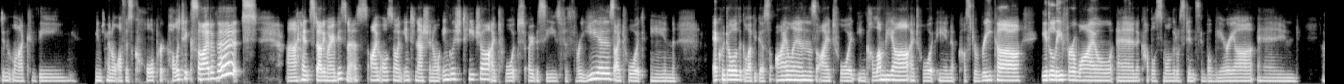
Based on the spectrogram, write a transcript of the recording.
didn't like the internal office corporate politics side of it. Uh, hence starting my own business. I'm also an international English teacher. I taught overseas for three years. I taught in Ecuador, the Galapagos Islands. I taught in Colombia. I taught in Costa Rica, Italy for a while, and a couple of small little stints in Bulgaria. And I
